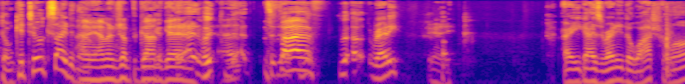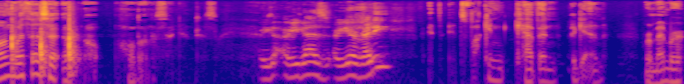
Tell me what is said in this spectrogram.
don't get too excited. I mean, I'm gonna jump the gun again. Uh, Uh, uh, five. uh, ready? Ready. Are you guys ready to watch along with us? Uh, uh, hold on a second. Are you are you guys are you ready? It's it's fucking Kevin again. Remember,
